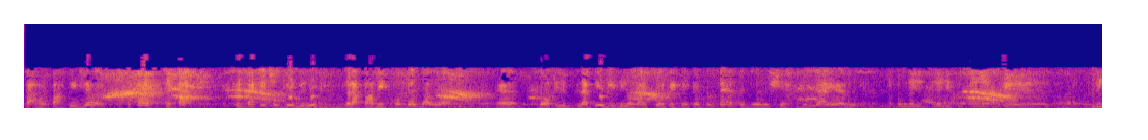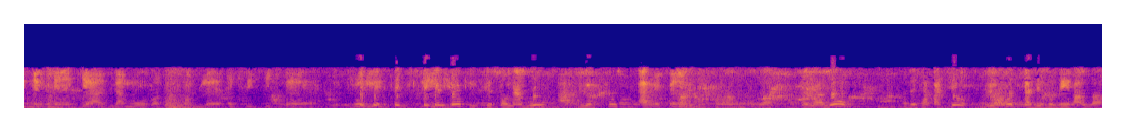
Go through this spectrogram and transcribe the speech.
par, par des gens. C'est pas, c'est pas, c'est pas quelque chose qui est venu de la part des prophètes d'Allah. Hein? Donc, la pire des innovations que quelqu'un peut faire, c'est de le chercher là et Vous avez dit tout à l'heure que c'est quelqu'un qui a de l'amour, par exemple, excessif. Euh, c'est quelqu'un qui, que son amour le pousse à. Son amour de sa passion le pousse à désobéir à Allah.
